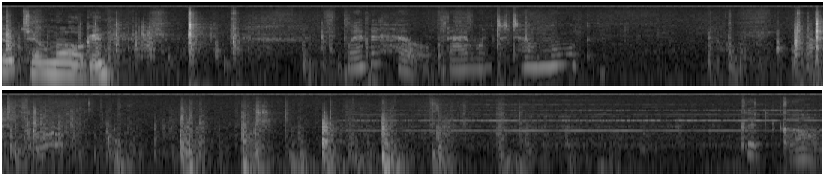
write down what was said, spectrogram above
Don't tell Morgan. Where the hell would I want to tell Morgan? Good God.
